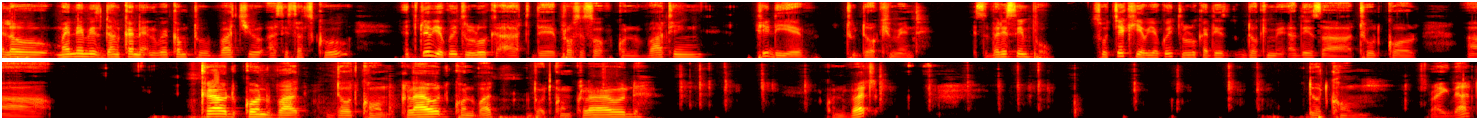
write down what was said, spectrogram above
Hello, my name is Duncan and welcome to Virtual Assistant School. And today we are going to look at the process of converting PDF to document. It's very simple. So check here, we are going to look at this document, at this uh, tool called uh, cloudconvert.com. Cloudconvert.com. Cloud convert dot com like that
